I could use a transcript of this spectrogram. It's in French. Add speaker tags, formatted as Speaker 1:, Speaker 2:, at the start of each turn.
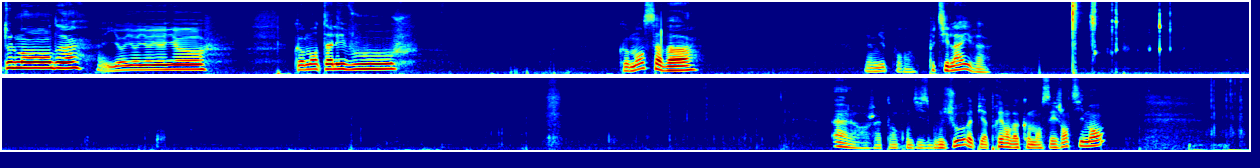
Speaker 1: Tout le monde Yo yo yo yo yo Comment allez-vous? Comment ça va? Bienvenue pour un petit live. Alors, j'attends qu'on dise bonjour et puis après on va commencer gentiment.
